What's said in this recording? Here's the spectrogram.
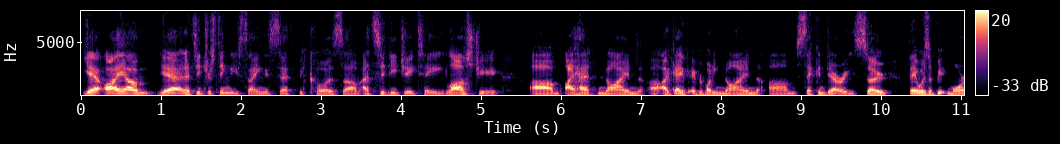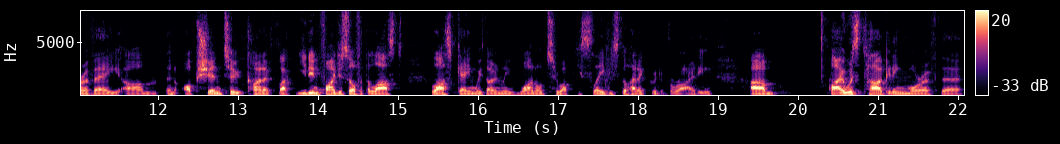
Yeah, I um yeah, and it's interesting that you're saying this, Seth, because um at Sydney GT last year, um I had nine. Uh, I gave everybody nine um secondaries, so there was a bit more of a um an option to kind of like you didn't find yourself at the last last game with only one or two up your sleeve. You still had a good variety. Um, I was targeting more of the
